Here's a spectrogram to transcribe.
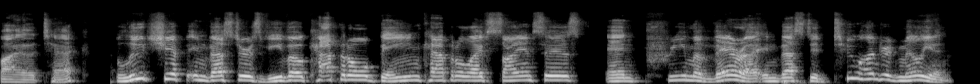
biotech. Blue chip investors Vivo Capital, Bain Capital Life Sciences, and Primavera invested 200 million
